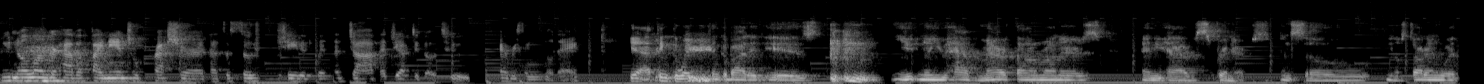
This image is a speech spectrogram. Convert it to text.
You no mm-hmm. longer have a financial pressure that's associated with a job that you have to go to every single day. Yeah, I think the way we think about it is, you, you know, you have marathon runners and you have sprinters, and so you know, starting with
